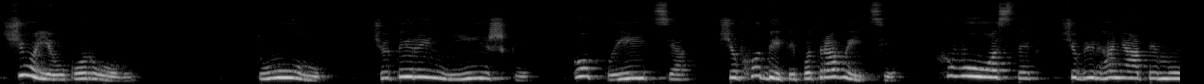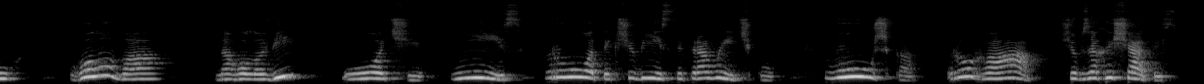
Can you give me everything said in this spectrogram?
Що є у корови? Тулуб, чотири ніжки, копиця, щоб ходити по травиці, хвостик, щоб відганяти мух, голова, на голові очі, ніс, ротик, щоб їсти травичку, вушка, рога, щоб захищатись.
